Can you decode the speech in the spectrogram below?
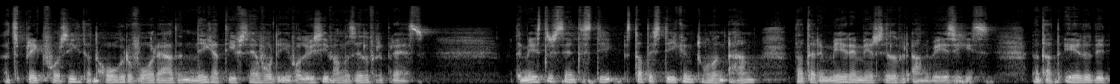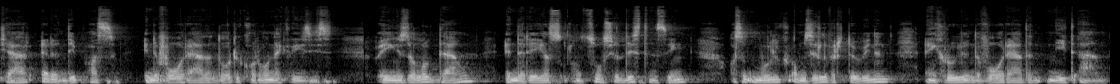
Het spreekt voor zich dat hogere voorraden negatief zijn voor de evolutie van de zilverprijs. De meest recente statistieken tonen aan dat er meer en meer zilver aanwezig is, nadat eerder dit jaar er een dip was in de voorraden door de coronacrisis. Wegens de lockdown en de regels rond social distancing was het moeilijker om zilver te winnen en groeiden de voorraden niet aan.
